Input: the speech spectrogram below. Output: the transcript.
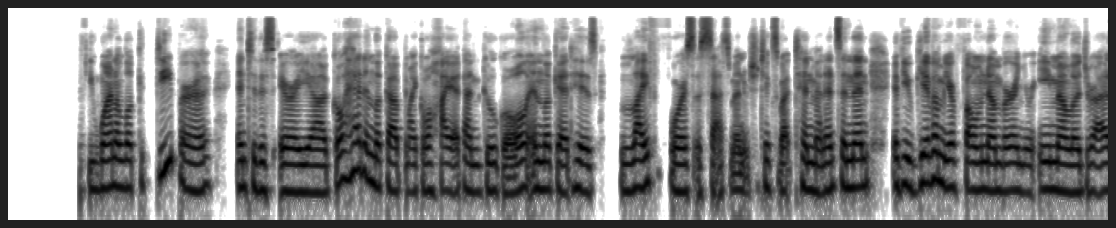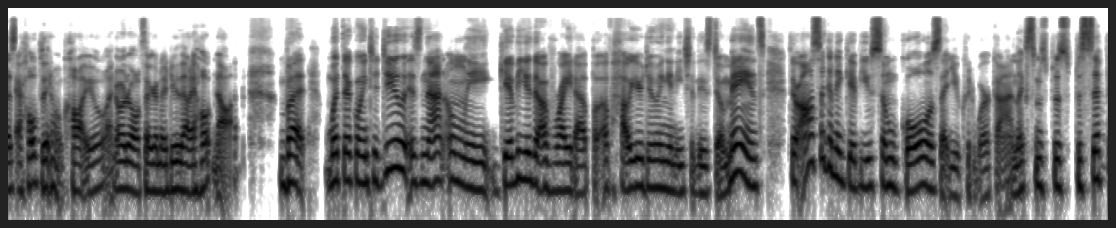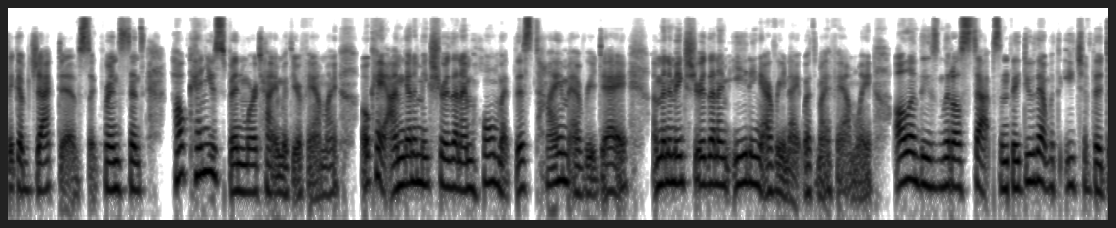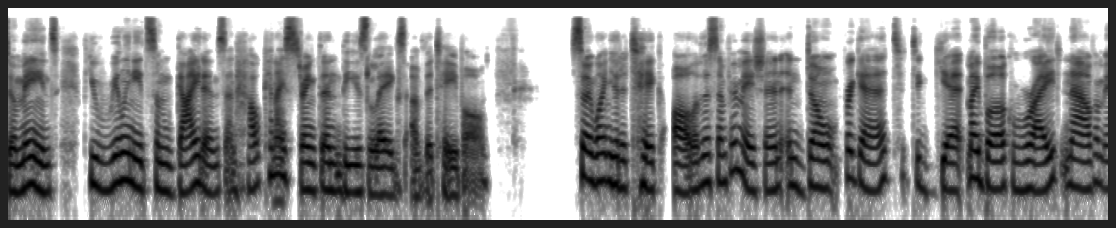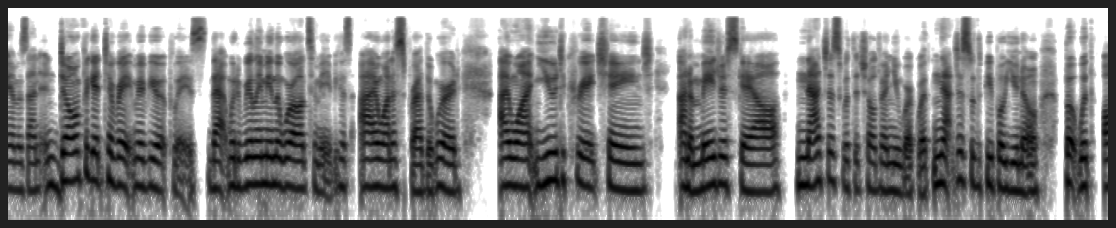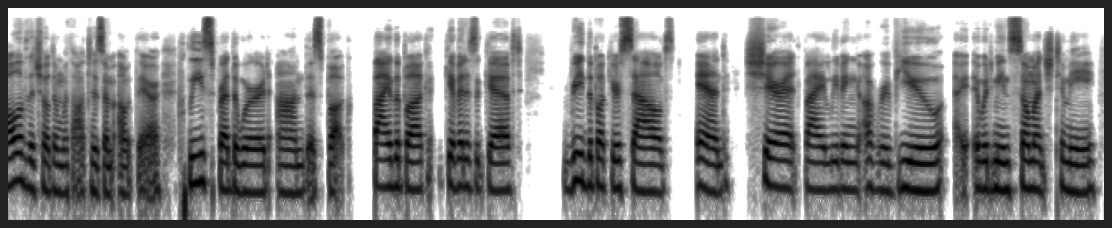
If you want to look deeper into this area, go ahead and look up Michael Hyatt on Google and look at his life force assessment, which takes about 10 minutes. And then if you give them your phone number and your email address, I hope they don't call you. I don't know if they're going to do that. I hope not. But what they're going to do is not only give you the write up of how you're doing in each of these domains, they're also going to give you some goals that you could work on, like some sp- specific objectives. Like, for instance, how can you spend more time with your family? Okay, I'm going to make sure that I'm home at this time every day. I'm going to make sure that I'm eating every night with my family. All of these little steps. And they do that with each of the domains. If you really need some guidance on how can I strengthen these legs of the table? So I want you to take all of this information and don't forget to get my book right now from Amazon. And don't forget to rate and review it, please. That would really mean the world to me because I want to spread the word. I want you to create change on a major scale, not just with the children you work with, not just with the people you know, but with all of the children with autism out there. Please spread the word on this book. Buy the book, give it as a gift read the book yourselves and share it by leaving a review. It would mean so much to me.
